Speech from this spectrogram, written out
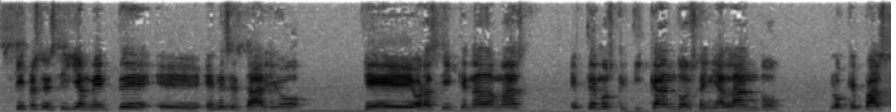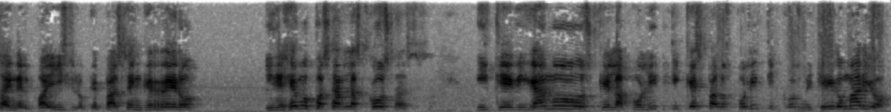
Simple y sencillamente eh, es necesario que ahora sí que nada más estemos criticando, señalando lo que pasa en el país, lo que pasa en Guerrero, y dejemos pasar las cosas. Y que digamos que la política es para los políticos, mi querido Mario,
